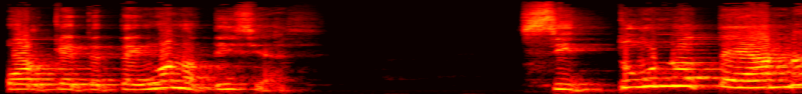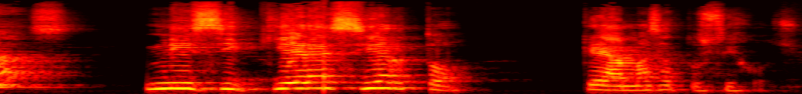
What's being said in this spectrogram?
Porque te tengo noticias. Si tú no te amas, ni siquiera es cierto que amas a tus hijos.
